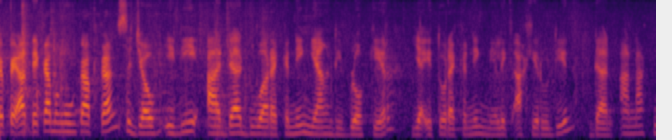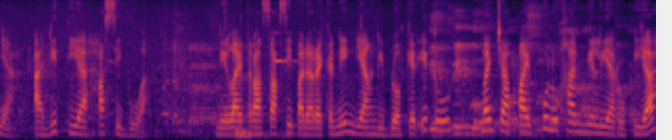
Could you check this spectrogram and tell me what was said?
PPATK mengungkapkan sejauh ini ada dua rekening yang diblokir, yaitu rekening milik Akhirudin dan anaknya Aditya Hasibuan. Nilai transaksi pada rekening yang diblokir itu mencapai puluhan miliar rupiah,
